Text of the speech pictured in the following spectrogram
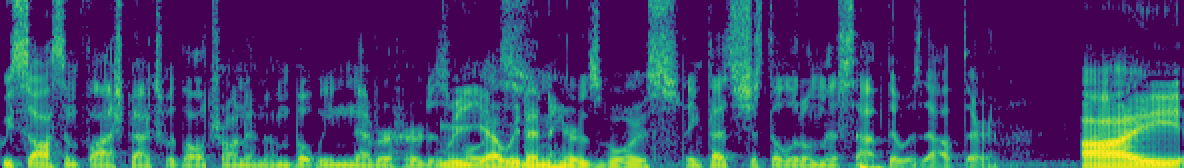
We saw some flashbacks with Ultron in them, but we never heard his We voice. yeah, we didn't hear his voice. I think that's just a little mishap that was out there. I,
